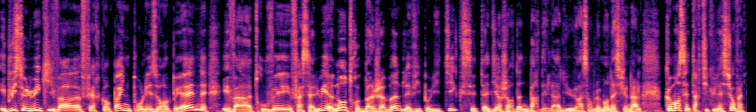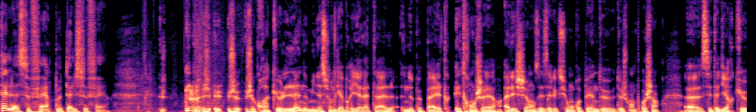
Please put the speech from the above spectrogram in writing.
et puis celui qui va faire campagne pour les européennes et va trouver face à lui un autre Benjamin de la vie politique, c'est-à-dire Jordan Bardella du Rassemblement national. Comment cette articulation va-t-elle se faire Peut-elle se faire? Je, je, crois que la nomination de Gabriel Attal ne peut pas être étrangère à l'échéance des élections européennes de, de juin prochain. Euh, C'est-à-dire que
